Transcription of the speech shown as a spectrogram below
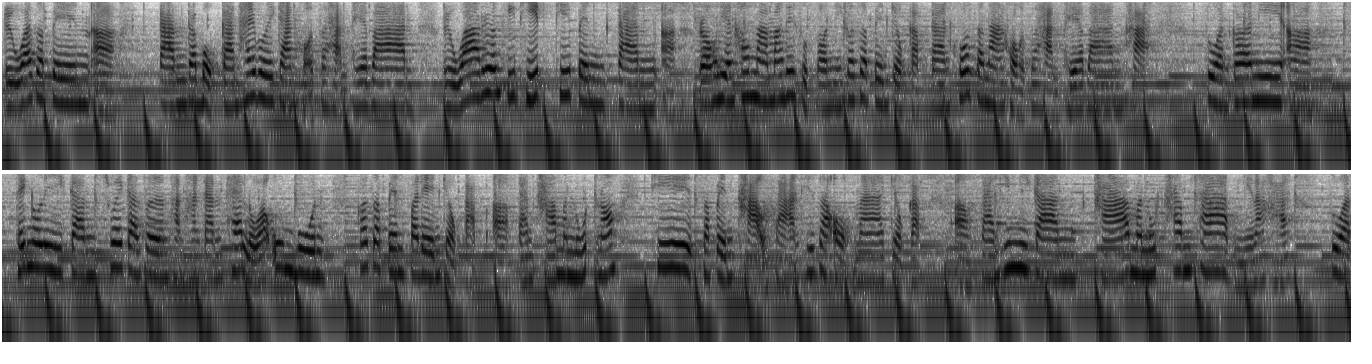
หรือว่าจะเป็นการระบบการให้บริการของสถานพยาบาล หรือว่าเรื่องที่ทิศที่เป็นการร้องเรียนเข้ามามากที่สุดตอนนี้ ก็จะเป็นเกี่ยวกับการโฆษณาของสถานพยาบาลค่ะ ส่วนกรณีเทคโนโลยีการช่วยการเจริญพันธุ์ทางการแพทย์หรือว่าอุ้มบุญ ก็จะเป็นประเด็นเกี่ยวกับการค้ามนุษย์เนาะที่จะเป็นข่าวสารที่จะออกมาเกี่ยวกับการที่มีการค้ามนุษย์ข้ามชาติอย่างนี้นะคะ ส่วน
